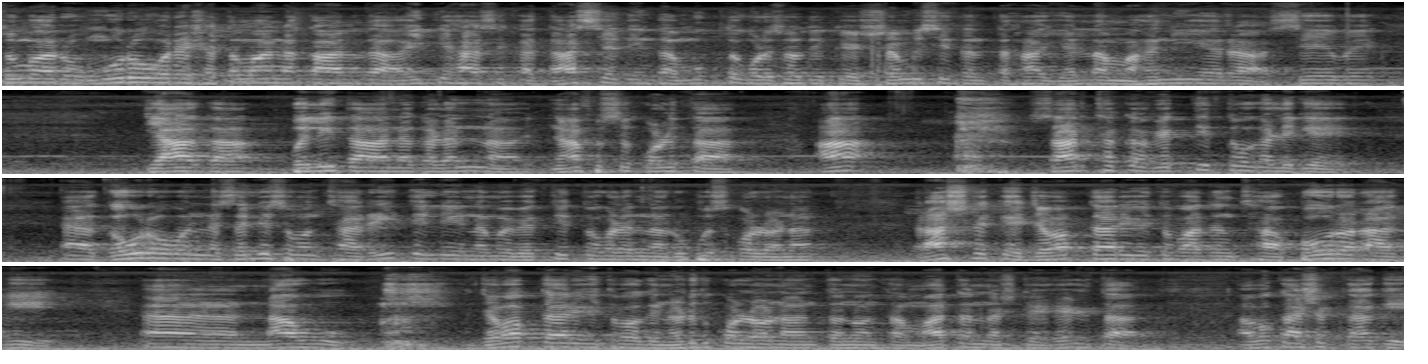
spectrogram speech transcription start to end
ಸುಮಾರು ಮೂರುವರೆ ಶತಮಾನ ಕಾಲದ ಐತಿಹಾಸಿಕ ದಾಸ್ಯದಿಂದ ಮುಕ್ತಗೊಳಿಸೋದಕ್ಕೆ ಶ್ರಮಿಸಿದಂತಹ ಎಲ್ಲ ಮಹನೀಯರ ಸೇವೆ, ತ್ಯಾಗ, ಬಲಿದಾನಗಳನ್ನು ಜ್ಞಾಪಿಸಿಕೊಳ್ತಾ ಆ ಸಾರ್ಥಕ ವ್ಯಕ್ತಿತ್ವಗಳಿಗೆ ಗೌರವವನ್ನು ಸಲ್ಲಿಸುವಂತಹ ರೀತಿಯಲ್ಲಿ ನಮ್ಮ ವ್ಯಕ್ತಿತ್ವಗಳನ್ನು ರೂಪಿಸಿಕೊಳ್ಳೋಣ. ರಾಷ್ಟ್ರಕ್ಕೆ ಜವಾಬ್ದಾರಿಯುತವಾದಂತಹ ಪೌರರಾಗಿ ನಾವು ಜವಾಬ್ದಾರಿಯುತವಾಗಿ ನಡೆದುಕೊಳ್ಳೋಣ ಅಂತನ್ನುವಂಥ ಮಾತನ್ನಷ್ಟೇ ಹೇಳ್ತಾ ಅವಕಾಶಕ್ಕಾಗಿ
